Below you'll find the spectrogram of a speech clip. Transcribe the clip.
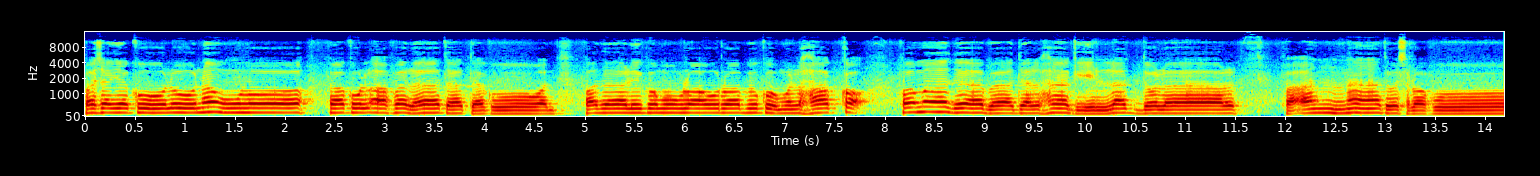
فسيقولون الله فقل أفلا تتقون؟ فذلكم الله ربكم الحق. فماذا بعد الحق إلا الضلال. فأنا تصرفون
